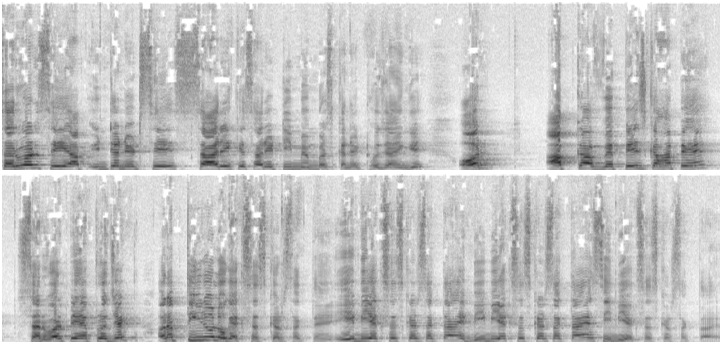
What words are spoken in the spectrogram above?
सर्वर से आप इंटरनेट से सारे के सारे टीम मेंबर्स कनेक्ट हो जाएँगे। और आपका वेब पेज कहाँ पे है? सर्वर पे है प्रोजेक्ट। और अब तीनों लोग एक्सेस कर सकते हैं। ए भी एक्सेस कर सकता है, बी भी एक्सेस कर सकता है, सी भी एक्सेस कर सकता है।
